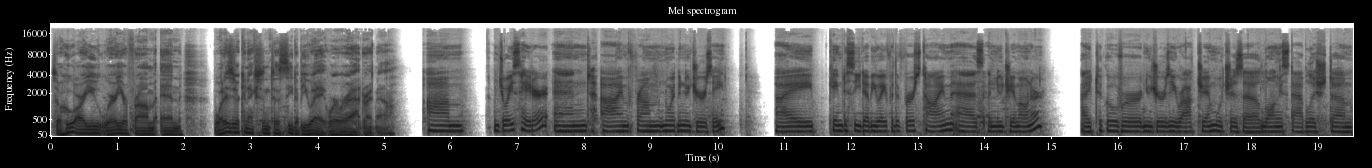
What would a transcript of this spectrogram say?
So who are you, where you're from, and what is your connection to CWA where we're at right now? Um, I'm Joyce Hayter, and I'm from northern New Jersey. I came to CWA for the first time as a new gym owner. I took over New Jersey Rock Gym, which is a long established um,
